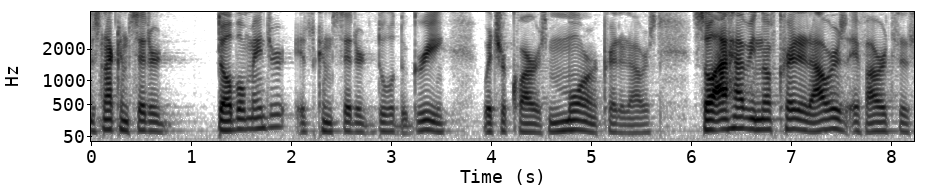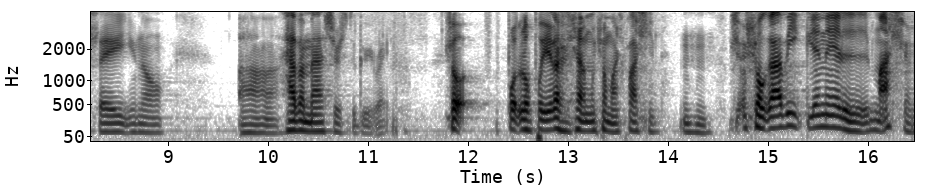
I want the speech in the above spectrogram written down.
it's not considered double major it's considered dual degree which requires more credit hours so i have enough credit hours if i were to say you know uh, have a master's degree right now So, lo pudieras hacer mucho más fácil. hmm So, so Gaby tiene el máster.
